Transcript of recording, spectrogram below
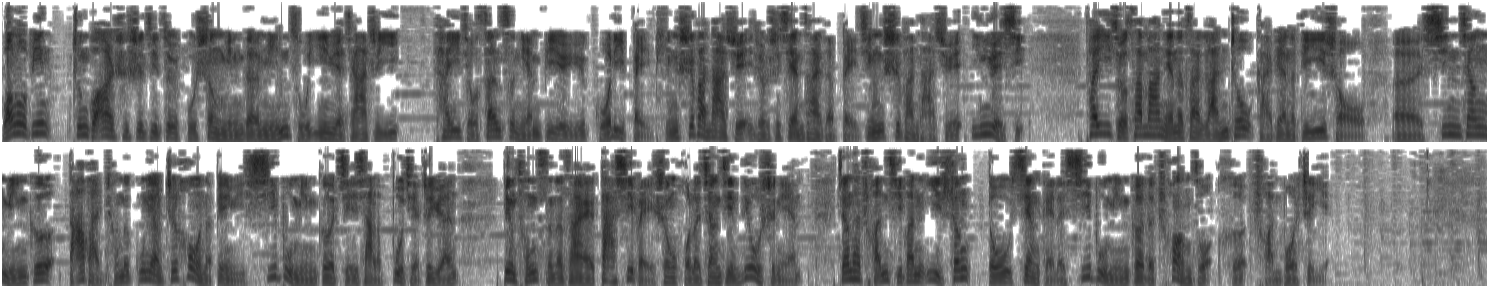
王洛宾，中国二十世纪最负盛名的民族音乐家之一。他一九三四年毕业于国立北平师范大学，也就是现在的北京师范大学音乐系。他一九三八年呢，在兰州改编了第一首呃新疆民歌《打板城的姑娘》之后呢，便与西部民歌结下了不解之缘，并从此呢，在大西北生活了将近六十年，将他传奇般的一生都献给了西部民歌的创作和传播事业。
